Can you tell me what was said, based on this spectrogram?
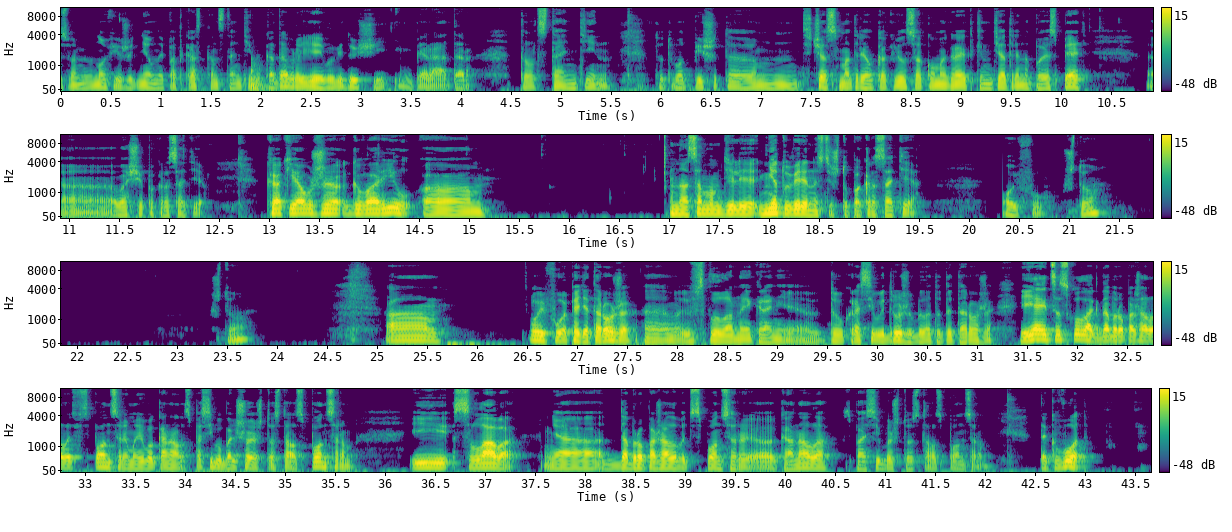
С вами вновь ежедневный подкаст Константина Кадавра. Я его ведущий император Толстантин. Тут вот пишет, эм, сейчас смотрел, как Вилсаком играет в кинотеатре на PS5. Э, вообще по красоте. Как я уже говорил, эм, на самом деле нет уверенности, что по красоте. Ой, фу, что? Что? А, ой, фу, опять эта рожа э, всплыла на экране. То красивый дружи было, тут эта рожа. И яйца с кулак, добро пожаловать в спонсоры моего канала. Спасибо большое, что стал спонсором. И Слава, э, добро пожаловать в спонсор э, канала. Спасибо, что стал спонсором. Так вот,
